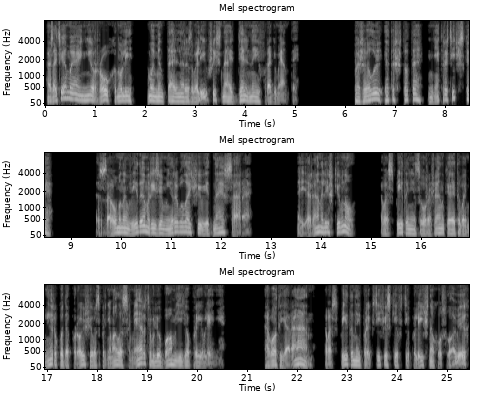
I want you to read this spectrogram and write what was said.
а затем и они рухнули, моментально развалившись на отдельные фрагменты. Пожалуй, это что-то некротическое, за умным видом резюмировала очевидная Сара. Яран лишь кивнул. Воспитанница-уроженка этого мира куда проще воспринимала смерть в любом ее проявлении. А вот Яран, воспитанный практически в тепличных условиях,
